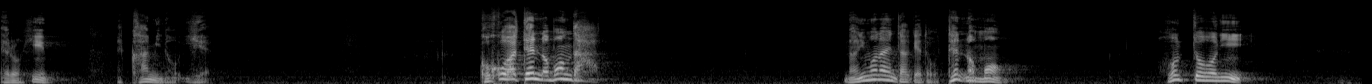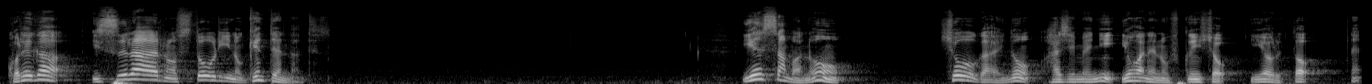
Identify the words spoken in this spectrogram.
エロヒム。神の家。ここは天の門だ何もないんだけど天の門本当にこれがイスラエルのストーリーの原点なんですイエス様の生涯の初めにヨハネの福音書によると、ね、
